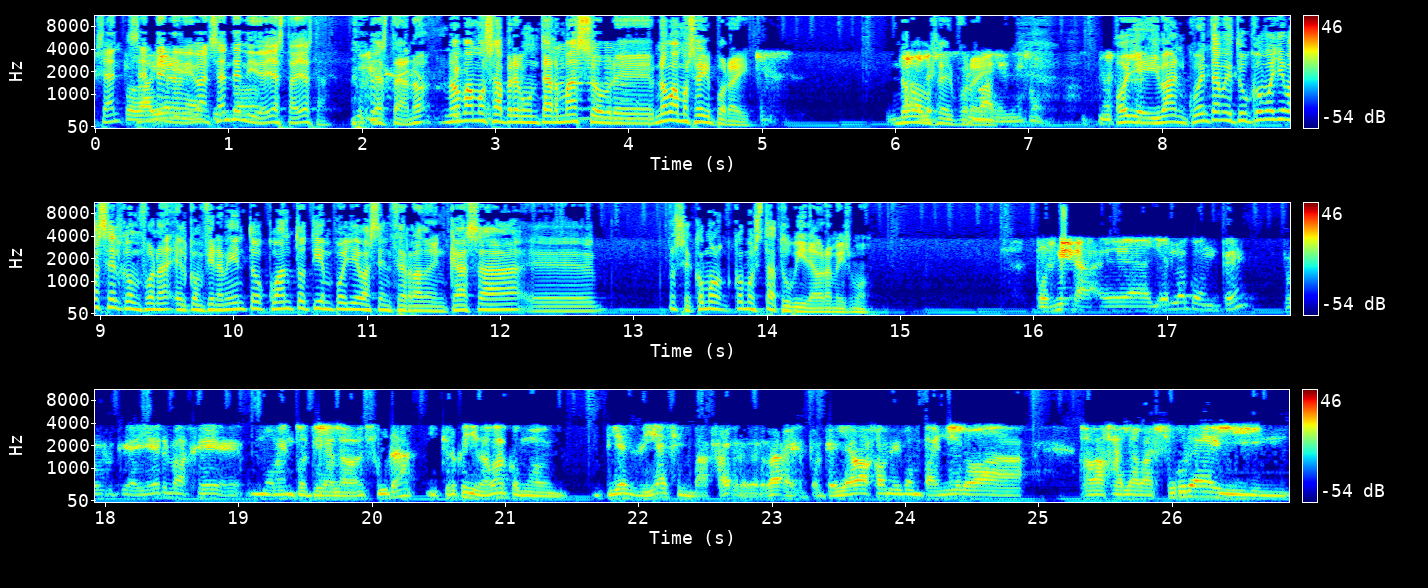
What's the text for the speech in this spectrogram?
Se ha, se ha entendido, no Iván, se ha tengo- entendido, ya está, ya está. Ya está, no, no vamos a preguntar más sobre... No vamos a ir por ahí. No Vale, vamos a ir por ahí. vale, mejor. Oye, Iván, cuéntame tú, ¿cómo llevas el, el confinamiento? ¿Cuánto tiempo llevas encerrado en casa? Eh, no sé, ¿cómo, ¿cómo está tu vida ahora mismo? Pues mira, eh, ayer lo conté, porque ayer bajé un momento tiré la basura y creo que llevaba como 10 días sin bajar, de verdad, ¿eh? porque había bajado mi compañero a, a bajar la basura y,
